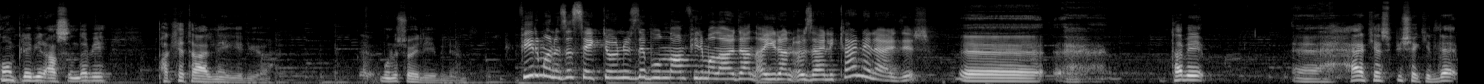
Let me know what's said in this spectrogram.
komple bir aslında bir paket haline geliyor. Bunu söyleyebilirim. Firmanızı sektörünüzde bulunan firmalardan ayıran özellikler nelerdir? Ee, tabii herkes bir şekilde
